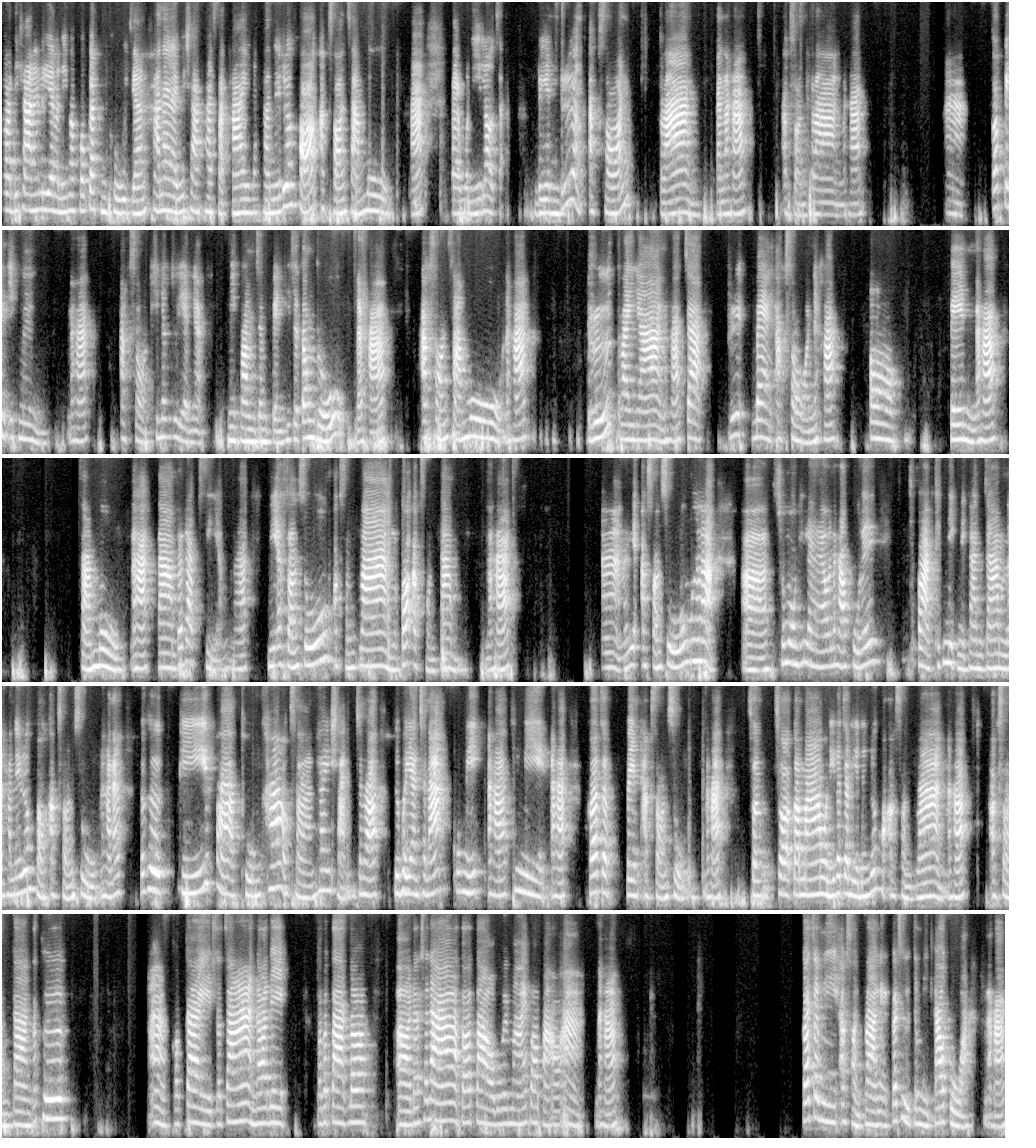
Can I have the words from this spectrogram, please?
สวัสดีค่ะนักเรียนวันนี้มาพบกับคุณครูอีกแล้วนะคะในรายวิชาภาษาไทยนะคะ ในเรื่องของอักษรสามหมู่นะคะแต่วันนี้เราจะเรียนเรื่องอักษรกลางกันนะคะ อักษรกลางนะคะอ่าก็เป็นอีกหนึ่งนะคะ อักษรที่นักเรียนเนี่ยมีความจำเป็นที่จะต้องรู้นะคะ อักษรสามหมู่นะคะ หรือไตรยางค์นะคะจะแบ่งอักษรนะคะ ออก เป็นนะคะสามหมู่นะคะ ตามระดับเสียงนะคะ มีอักษรสูง อักษรกลาง แล้วก็อักษรต่ำนะคะอ่านักเรียนอักษรสูงเมื่ออ่าชั่วโมงที่แล้วนะคะครูได้ฝากเทคนิคในการจำนะคะ ในเรื่องของอักษรสูงนะคะนะ ก็คือผีฝากถุงข้าวสารให้ฉันใช่ไหมคะคือพยัญชนะพวกนี้นะคะที่มีนะคะก็จะเป็นอักษรสูงนะคะส่วนส่วนต่อมาวันนี้เราจะเรียนในเรื่องของอักษรกลางนะคะ อักษรกลางก็คืออ่ากอไก่จอจานดอเด็กตอปตากดออ่าดอชดาตอเต่าใบไม้ปอปลาเอาอ่างนะคะ ก็จะมีอักษรกลางเนี่ยก็คือจะมีเก้าตัวนะคะ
